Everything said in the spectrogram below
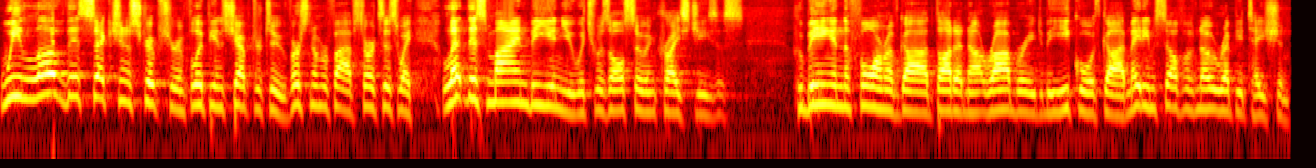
We love this section of Scripture in Philippians chapter 2. Verse number 5 starts this way Let this mind be in you, which was also in Christ Jesus, who being in the form of God thought it not robbery to be equal with God, made himself of no reputation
